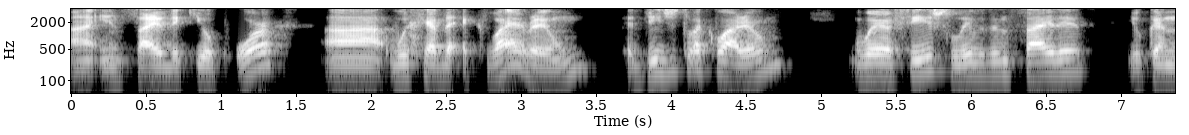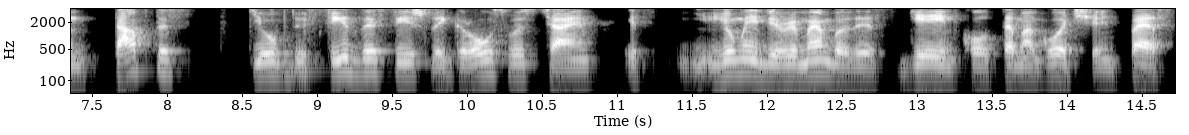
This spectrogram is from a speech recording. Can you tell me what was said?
uh, inside the cube, or uh, we have the aquarium, a digital aquarium where a fish lives inside it. You can tap the cube, they feed the fish, they grow with time. It's you maybe remember this game called Tamagotchi in past.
